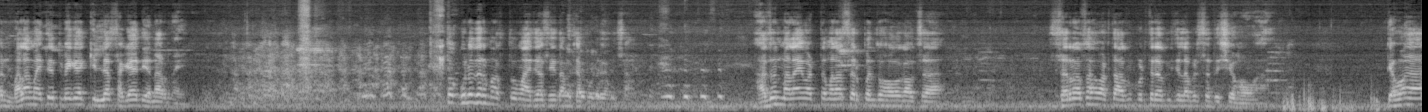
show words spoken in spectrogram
पण मला माहिती आहे तुम्ही काय किल्ल्यात सगळ्यात येणार नाही. तो गुणधर्म असतो माझ्या सहित आमच्या पुढऱ्यांचा अजून मलाही वाटतं मला सरपंच व्हावा गावचा. सर्वांचा वाटतं अजून कुठेतरी अजून जिल्हा परिषद सदस्य व्हावा. तेव्हा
